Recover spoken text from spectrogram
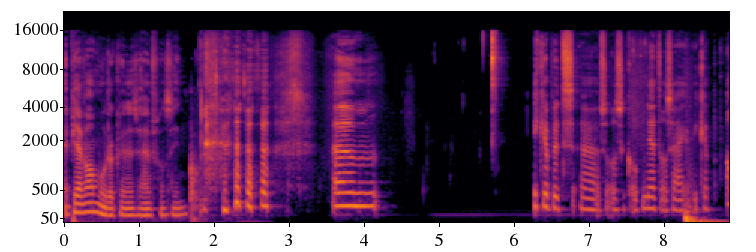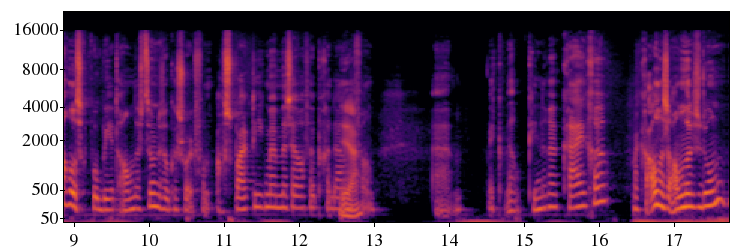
Heb jij wel moeder kunnen zijn, Francine? Ehm, ik heb het, eh, zoals ik ook net al zei, ik heb alles geprobeerd anders te doen. Dat is ook een soort van afspraak die ik met mezelf heb gedaan. Ja. Van, ehm, ik wil kinderen krijgen, maar ik ga alles anders doen.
